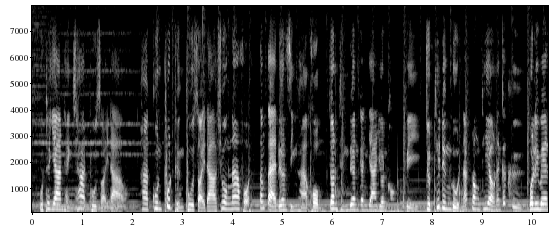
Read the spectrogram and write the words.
1 อุทยานแห่งชาติภูสอยดาว หากคุณพูดถึงภูสอยดาวช่วงหน้าฝน ตั้งแต่เดือนสิงหาคม จนถึงเดือนกันยายนของทุกปี จุดที่ดึงดูดนักท่องเที่ยวนั่นก็คือ บริเวณ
